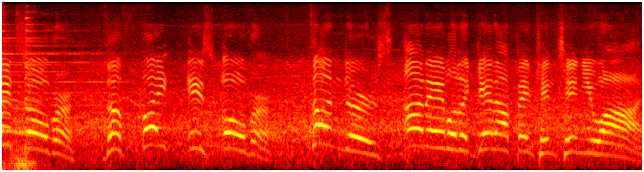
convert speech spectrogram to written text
It's over. The fight is over. Thunder's unable to get up and continue on.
